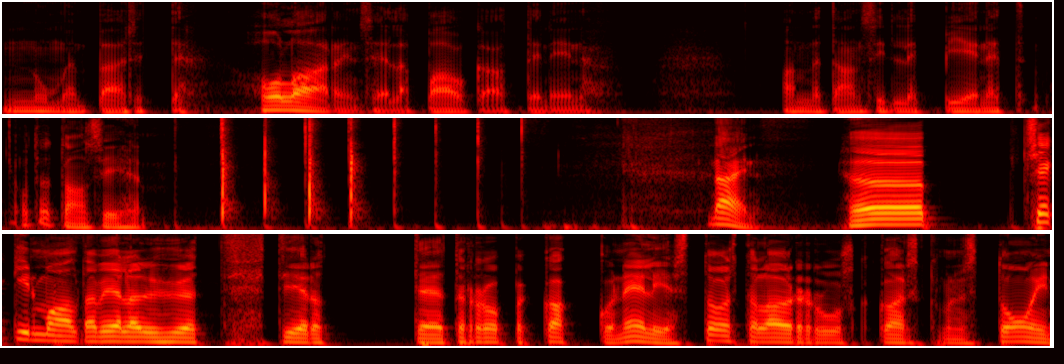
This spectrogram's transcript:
Nummenpää sitten Holarin siellä paukautti, niin annetaan sille pienet. Otetaan siihen. Näin. Öö, Tsekin maalta vielä lyhyet tiedotteet. Rope 2, 14, Lauri Ruuska 22.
